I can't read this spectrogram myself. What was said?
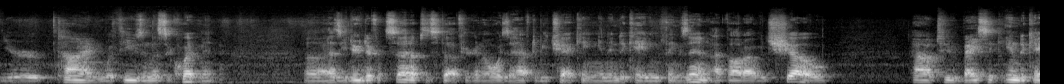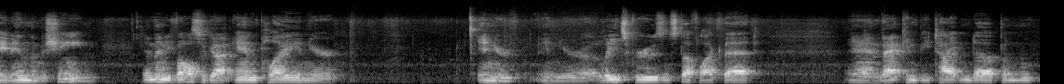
your time with using this equipment. Uh, as you do different setups and stuff, you're going to always have to be checking and indicating things in. I thought I would show how to basic indicate in the machine. And then you've also got end play in your in your in your uh, lead screws and stuff like that. And that can be tightened up and,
